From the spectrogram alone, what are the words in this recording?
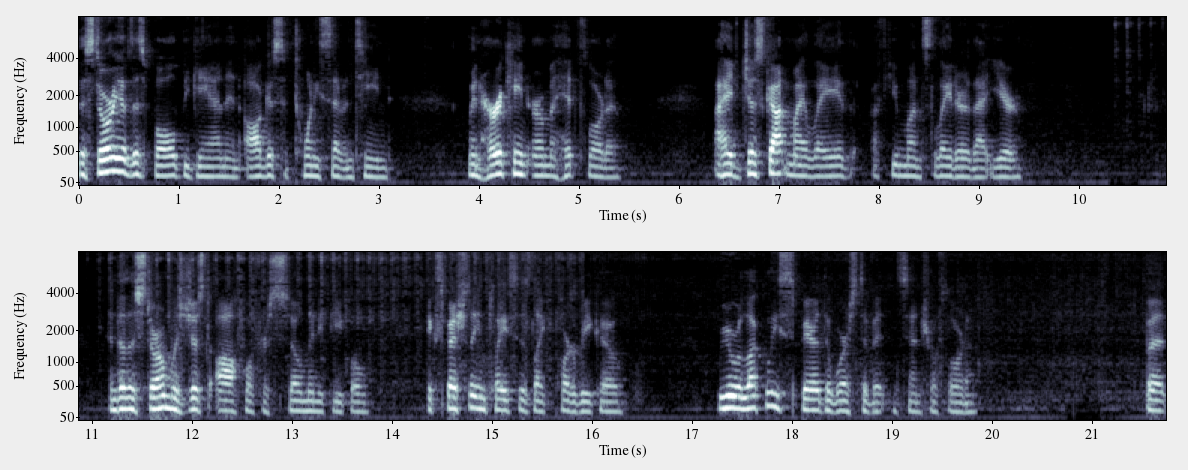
The story of this bowl began in August of 2017 when Hurricane Irma hit Florida. I had just gotten my lathe a few months later that year. And though the storm was just awful for so many people, especially in places like Puerto Rico, we were luckily spared the worst of it in Central Florida. But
